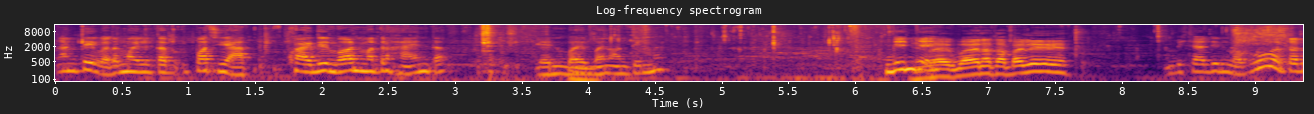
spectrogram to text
अनि त्यही भएर मैले त पछि हात खुवाइदिनु भयो अनि मात्र खाएँ नि त हेर्नुभयो भने अन्तिममा दिन भएन तपाईँले बिस्तारै दिनुभएको तर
